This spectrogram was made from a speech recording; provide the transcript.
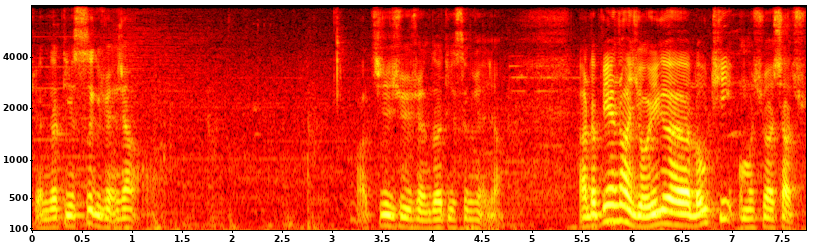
选择第四个选项，啊，继续选择第四个选项。啊，这边上有一个楼梯，我们需要下去。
